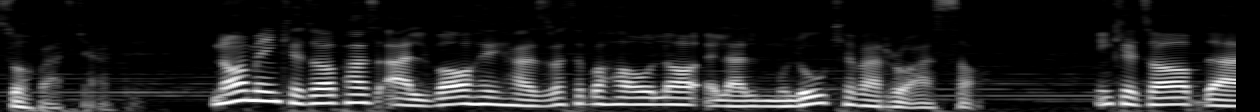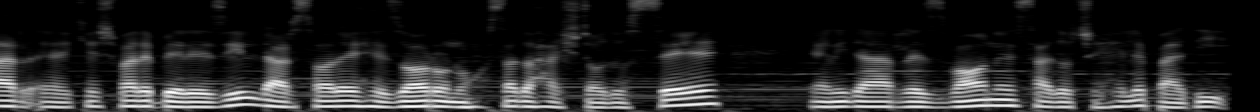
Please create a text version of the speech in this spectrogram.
صحبت کرده. نام این کتاب هست الواح حضرت بهاءالله الملوک و رؤسا این کتاب در کشور برزیل در سال 1983 یعنی در رزوان 140 بدی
